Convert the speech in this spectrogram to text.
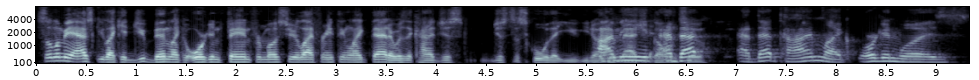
So let me ask you, like, had you been like an Oregon fan for most of your life or anything like that, or was it kind of just just a school that you you know you I mean, at that, to? At that time, like Oregon was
